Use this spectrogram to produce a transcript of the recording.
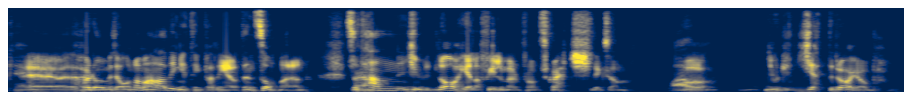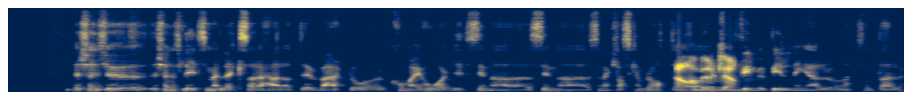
Okej. Eh, hörde av mig till honom och han hade ingenting planerat den sommaren. Så att Ja. han ljudla hela filmen från scratch liksom. Wow. Och gjorde ett jättebra jobb. Det känns ju det känns lite som en läxa det här att det är värt att komma ihåg sina, sina, sina klasskamrater Ja, från verkligen. filmutbildningar och sånt där.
